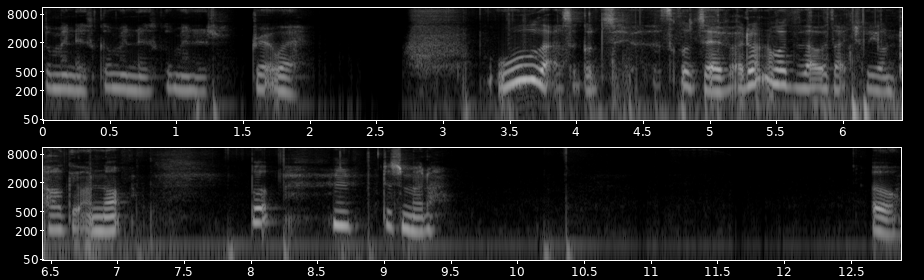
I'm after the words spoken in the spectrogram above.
Go Mendes, go Mendes, go Mendes. Straight away. Ooh, that's a good save. That's a good save. I don't know whether that was actually on target or not. But, hmm, doesn't matter. Oh.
